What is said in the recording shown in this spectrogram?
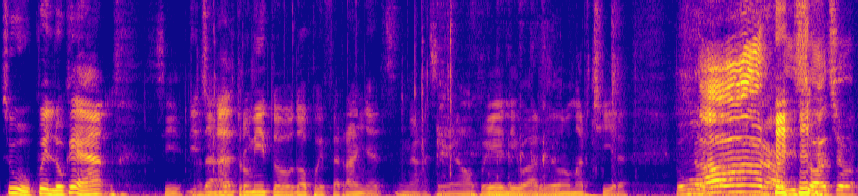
Su quello che è... Sì, Dici un altro mito dopo i Ferragnez. Ah, sì, no, quelli, guarda, devono marcire. Comunque, No, no, mi dissocio.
